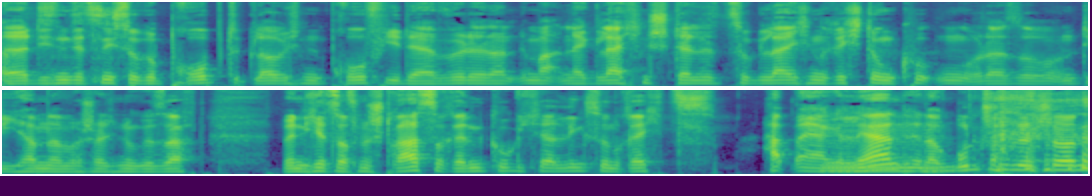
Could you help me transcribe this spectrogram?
Äh, die sind jetzt nicht so geprobt, glaube ich, ein Profi, der würde dann immer an der gleichen Stelle zur gleichen Richtung gucken oder so. Und die haben dann wahrscheinlich nur gesagt, wenn ich jetzt auf eine Straße renne, gucke ich ja links und rechts. Hat man ja gelernt, Mhm. in der Grundschule schon.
